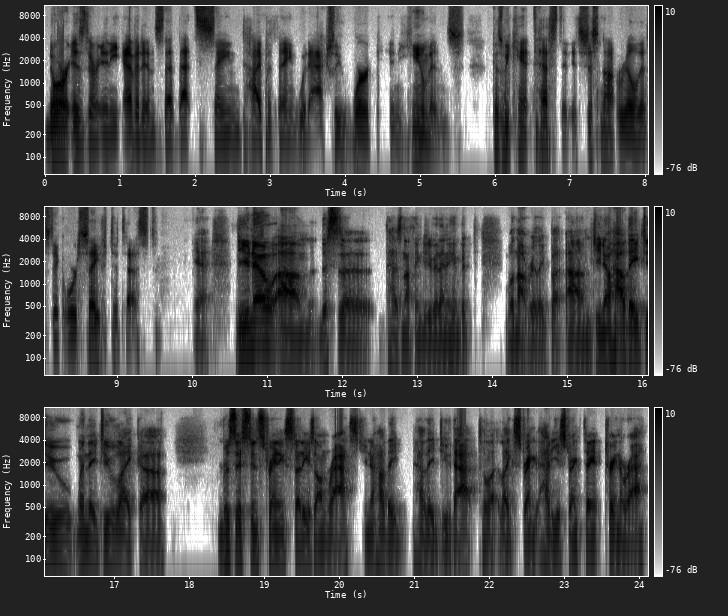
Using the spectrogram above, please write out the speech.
nor is there any evidence that that same type of thing would actually work in humans because we can't test it. It's just not realistic or safe to test. Yeah. Do you know um this uh has nothing to do with anything but well not really, but um do you know how they do when they do like uh resistance training studies on rats? Do you know how they how they do that to like strength how do you strength tra- train a rat?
